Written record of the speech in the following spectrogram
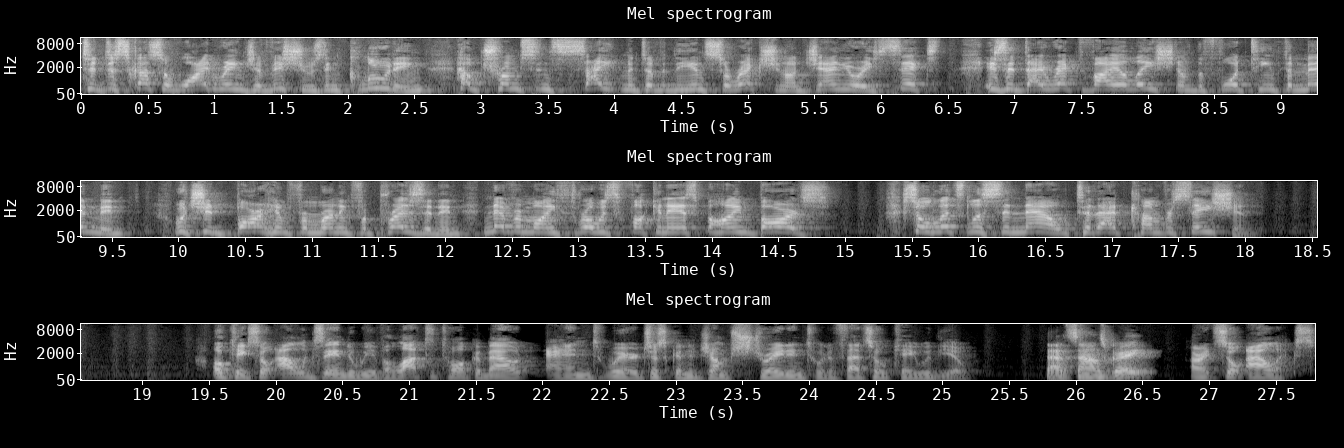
to discuss a wide range of issues, including how Trump's incitement of the insurrection on January 6th is a direct violation of the 14th Amendment, which should bar him from running for president, never mind throw his fucking ass behind bars. So let's listen now to that conversation. Okay, so Alexander, we have a lot to talk about, and we're just going to jump straight into it if that's okay with you. That sounds great. All right. So, Alex,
